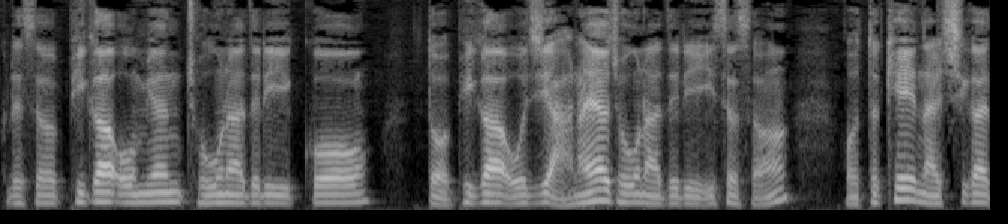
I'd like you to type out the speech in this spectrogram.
그래서 비가 오면 좋은 아들이 있고 또 비가 오지 않아야 좋은 아들이 있어서 어떻게 날씨가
